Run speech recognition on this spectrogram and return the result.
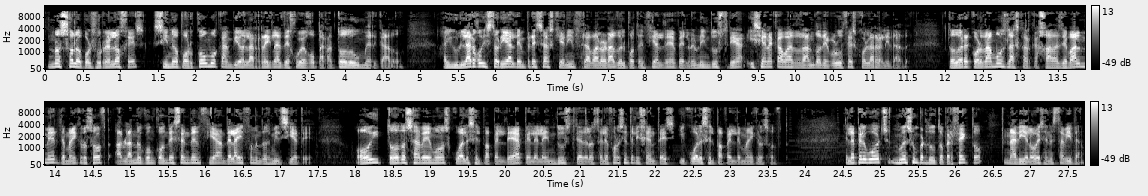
no solo por sus relojes, sino por cómo cambió las reglas de juego para todo un mercado. Hay un largo historial de empresas que han infravalorado el potencial de Apple en una industria y se han acabado dando de bruces con la realidad. Todos recordamos las carcajadas de Balmer de Microsoft hablando con condescendencia del iPhone en 2007. Hoy todos sabemos cuál es el papel de Apple en la industria de los teléfonos inteligentes y cuál es el papel de Microsoft. El Apple Watch no es un producto perfecto, nadie lo es en esta vida,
